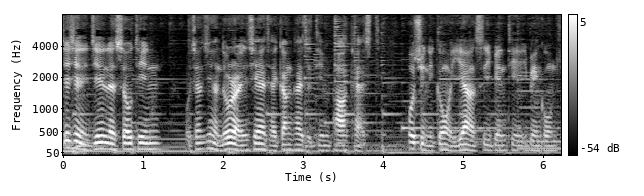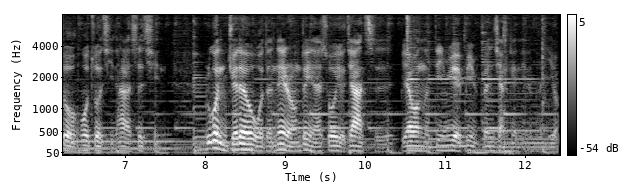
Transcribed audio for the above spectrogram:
谢谢你今天的收听，我相信很多人现在才刚开始听 Podcast，或许你跟我一样是一边听一边工作或做其他的事情。如果你觉得我的内容对你来说有价值，不要忘了订阅并分享给你的朋友。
